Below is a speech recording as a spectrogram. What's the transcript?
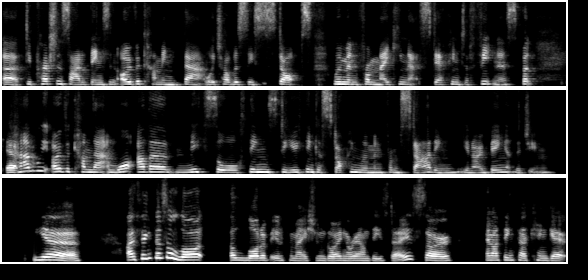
uh, depression side of things and overcoming that which obviously stops women from making that step into fitness. But yeah. how do we overcome that and what other myths or things do you think are stopping women from starting you know being at the gym? Yeah. I think there's a lot a lot of information going around these days. So and i think that can get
